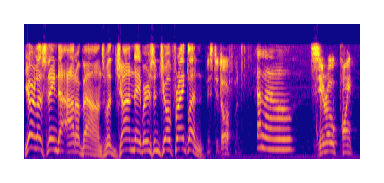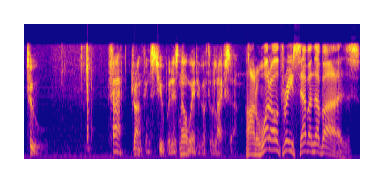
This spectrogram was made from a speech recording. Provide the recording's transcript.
You're listening to Out of Bounds with John Neighbors and Joe Franklin. Mr. Dorfman. Hello. 0.2. Fat, drunk, and stupid is no way to go through life, son. On 1037 The Buzz.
